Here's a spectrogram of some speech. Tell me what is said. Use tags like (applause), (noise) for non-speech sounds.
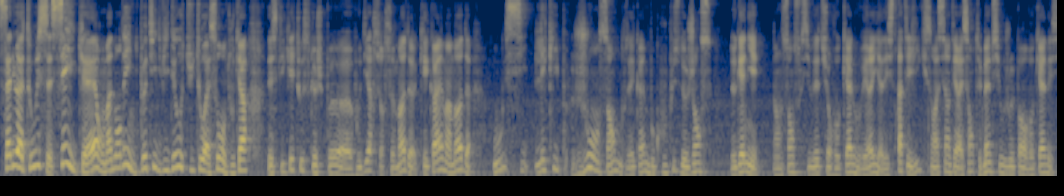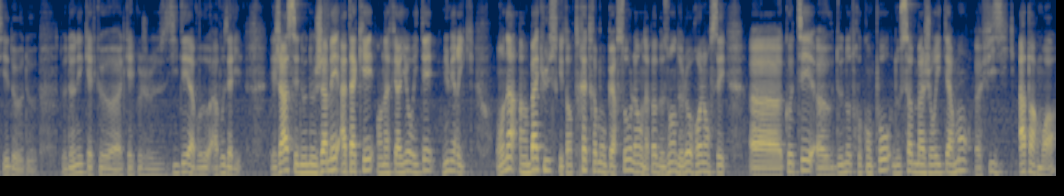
Salut à tous, c'est Iker. On m'a demandé une petite vidéo tuto assaut, en tout cas, d'expliquer tout ce que je peux euh, vous dire sur ce mode, qui est quand même un mode où si l'équipe joue ensemble, vous avez quand même beaucoup plus de chances de gagner. Dans le sens où si vous êtes sur vocal, vous verrez, il y a des stratégies qui sont assez intéressantes. Et même si vous jouez pas en vocal, essayez de, donner quelques, euh, quelques idées à vos, à vos alliés. Déjà, c'est de ne jamais attaquer en infériorité numérique. On a un Bacchus qui est un très très bon perso, là on n'a pas besoin de le relancer. Euh, côté euh, de notre compo, nous sommes majoritairement physiques, à part moi.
